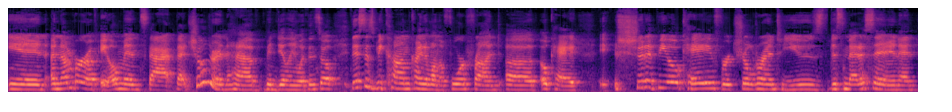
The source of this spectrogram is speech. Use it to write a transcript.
in a number of ailments that that children have been dealing with. And so this has become kind of on the forefront of okay, should it be okay for children to use this medicine and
